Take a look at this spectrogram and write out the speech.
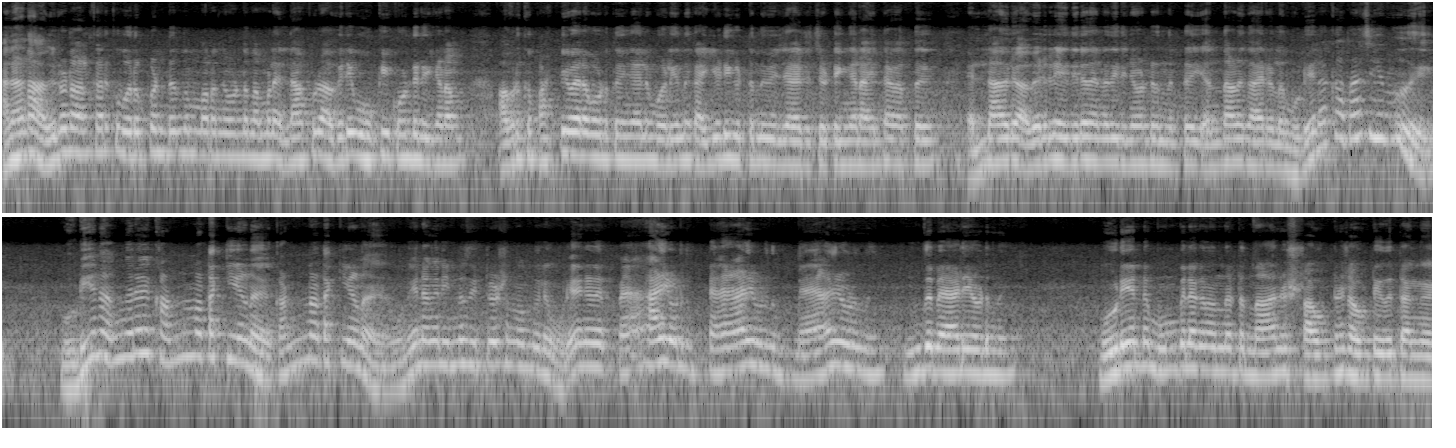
അല്ലാണ്ട് അവരോട് ആൾക്കാർക്ക് വെറുപ്പുണ്ടെന്നും പറഞ്ഞുകൊണ്ട് നമ്മൾ എല്ലാപ്പോഴും അവരെ ഊക്കിക്കൊണ്ടിരിക്കണം അവർക്ക് പട്ടി വില കൊടുത്തു കഴിഞ്ഞാലും വെളിയിൽ നിന്ന് കയ്യടി കിട്ടുമെന്ന് വിചാരിച്ചിട്ട് ഇങ്ങനെ അതിന്റെ അകത്ത് എല്ലാവരും അവരുടെ എതിരെ തന്നെ തിരിഞ്ഞുകൊണ്ടിരുന്നിട്ട് എന്താണ് കാര്യമുള്ളത്? മുടിയനൊക്കെ അതാ ചെയ്യുന്നത്. മുടിയൻ അങ്ങനെ കണ്ണടക്കിയാണ് കണ്ണടക്കിയാണ്. മുടിയൻ അങ്ങനെ ഇന്ന സിറ്റുവേഷൻ ഒന്നുമില്ല മുടിയൻ അങ്ങനെ പാടി കൊടുത്ത് പാടി കൊടുത്ത് പാടി കൊടുന്ന് എന്ത് പാടി കൊടുന്ന് മുടിയന്റെ മുമ്പിലൊക്കെ നിന്നിട്ട് നാല് ഷൗട്ടിന് ഷൗട്ട് ചെയ്തിട്ട് അങ്ങ്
